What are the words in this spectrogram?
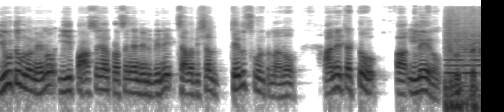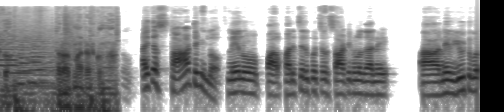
యూట్యూబ్లో నేను ఈ పాస్టర్ గారి ప్రసంగాన్ని నేను విని చాలా విషయాలు తెలుసుకుంటున్నాను అనేటట్టు లేను. గుర్తుపెట్టుకో. తర్వాత మాట్లాడుకుందాం. అయితే స్టార్టింగ్లో నేను పరిచయకు వచ్చిన స్టార్టింగ్లో కానీ నేను యూట్యూబ్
